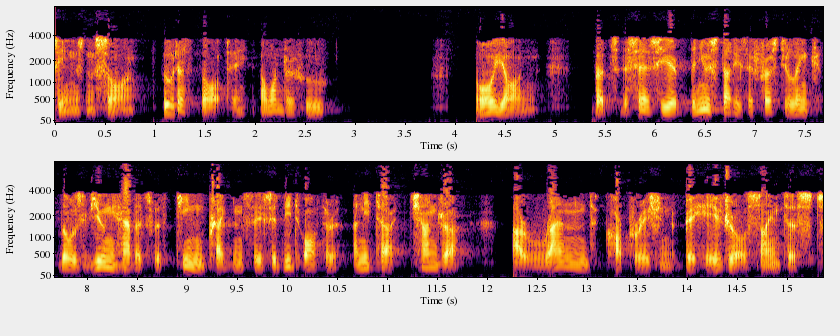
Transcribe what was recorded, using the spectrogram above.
scenes and so on? Who would have thought, eh? I wonder who. Oh, yawn. But it says here, the new studies are first to link those viewing habits with teen pregnancy, lead author Anita Chandra, a RAND Corporation behavioral scientist.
